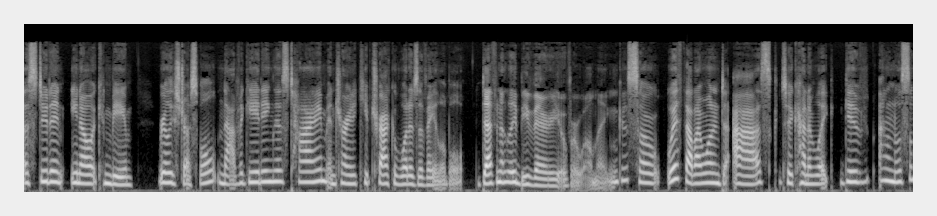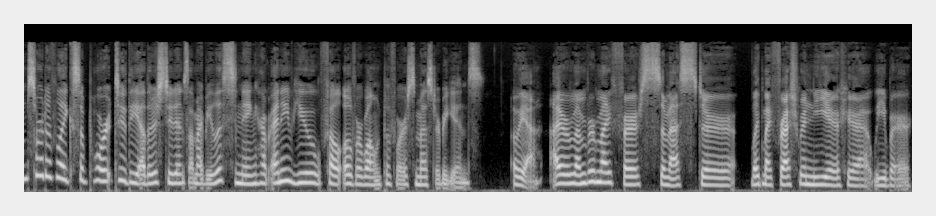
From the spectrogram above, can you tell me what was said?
a student, you know, it can be really stressful navigating this time and trying to keep track of what is available. Definitely be very overwhelming. So, with that, I wanted to ask to kind of like give, I don't know, some sort of like support to the other students that might be listening. Have any of you felt overwhelmed before a semester begins? Oh, yeah. I remember my first semester, like my freshman year here at Weber,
